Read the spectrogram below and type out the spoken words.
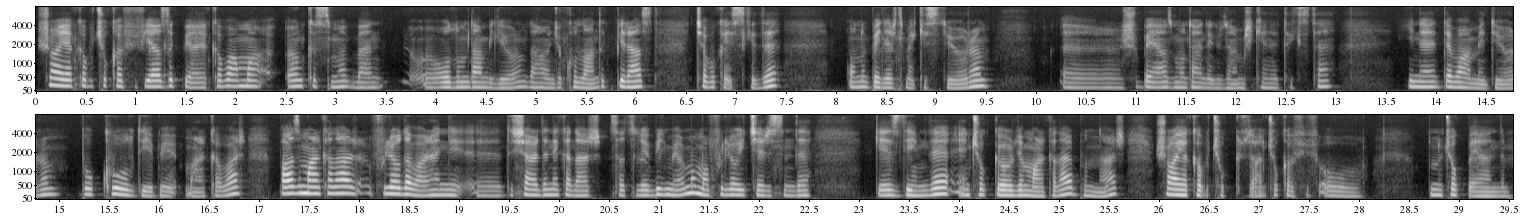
Şu ayakkabı çok hafif yazlık bir ayakkabı ama ön kısmı ben e, oğlumdan biliyorum. Daha önce kullandık. Biraz çabuk eskidi. Onu belirtmek istiyorum. Ee, şu beyaz model de güzelmiş Kinetix'te. Yine devam ediyorum. Bu Cool diye bir marka var. Bazı markalar Flo'da var. Hani e, dışarıda ne kadar satılıyor bilmiyorum ama Flo içerisinde gezdiğimde en çok gördüğüm markalar bunlar. Şu ayakkabı çok güzel, çok hafif. Oo. Bunu çok beğendim.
